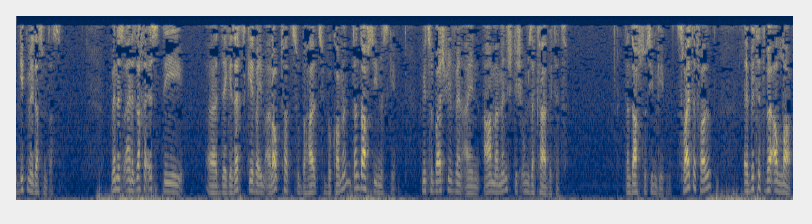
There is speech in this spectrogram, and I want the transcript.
gib mir das und das. Wenn es eine Sache ist, die äh, der Gesetzgeber ihm erlaubt hat zu, behalt, zu bekommen, dann darf sie ihm es geben. Wie zum Beispiel, wenn ein armer Mensch dich um Zakah bittet. Dann darfst du es ihm geben. Zweiter Fall, er bittet bei Allah.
